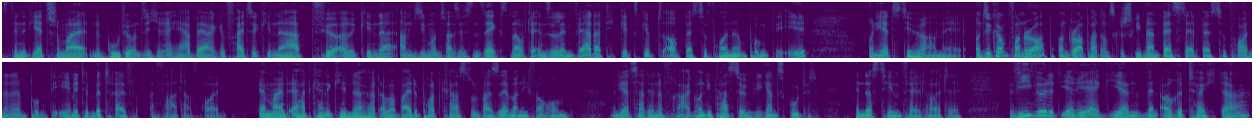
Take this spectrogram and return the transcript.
findet jetzt schon mal eine gute und sichere Herberge, falls ihr Kinder habt, für eure Kinder am 27.06. auf der Insel Entwerder. Tickets gibt's auf bestefreundinnen.de. Und jetzt die Hörermail. Und sie kommt von Rob und Rob hat uns geschrieben an beste.bestefreundinnen.de mit dem Betreff Vaterfreuden. Er meint, er hat keine Kinder, hört aber beide Podcasts und weiß selber nicht warum. Und jetzt hat er eine Frage und die passt irgendwie ganz gut in das Themenfeld heute. Wie würdet ihr reagieren, wenn eure Töchter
